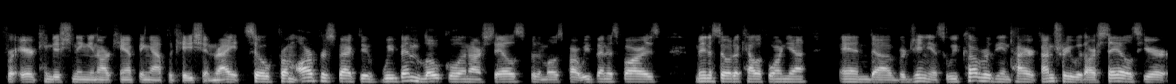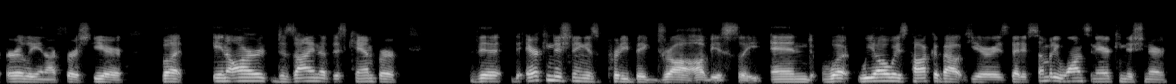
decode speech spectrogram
for air conditioning in our camping application, right? So, from our perspective, we've been local in our sales for the most part. We've been as far as Minnesota, California, and uh, Virginia. So, we've covered the entire country with our sales here early in our first year. But in our design of this camper, the, the air conditioning is a pretty big draw, obviously. And what we always talk about here is that if somebody wants an air conditioner,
